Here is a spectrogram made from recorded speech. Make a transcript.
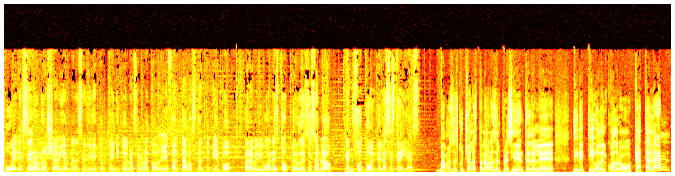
Puede ser o no Xavi Hernández el director técnico del Barcelona, todavía falta bastante tiempo para averiguar esto, pero de esto se habló en Fútbol de las Estrellas. Vamos a escuchar las palabras del presidente del eh, directivo del cuadro catalán,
